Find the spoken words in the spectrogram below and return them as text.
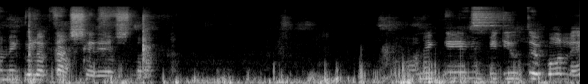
অনেকগুলো কাজ সেরে আসলো। অনেকে ভিডিওতে বলে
